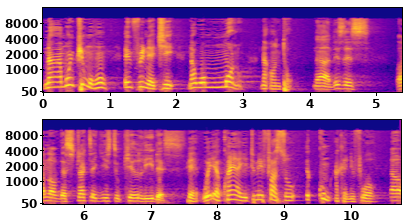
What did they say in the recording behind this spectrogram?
na montwe mo ho mfiri n'akyi na wɔmmɔ no na ɔntɔ Now, this is one of the strategies to kill leaders. hwɛ wei yɛ kwan a yɛtumi so kum akannifoɔ Now,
